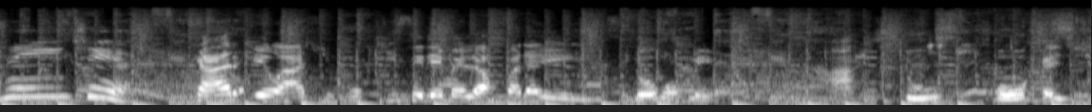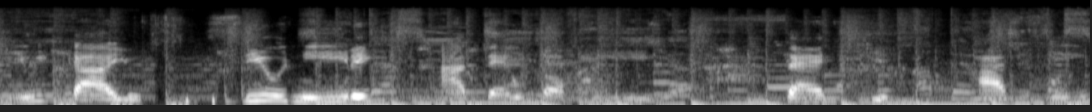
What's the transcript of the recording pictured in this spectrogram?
Gente. Cara, eu acho o que seria melhor para eles no momento. Arthur, Poca, Gil e Caio se unirem até o top 7. Assim,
